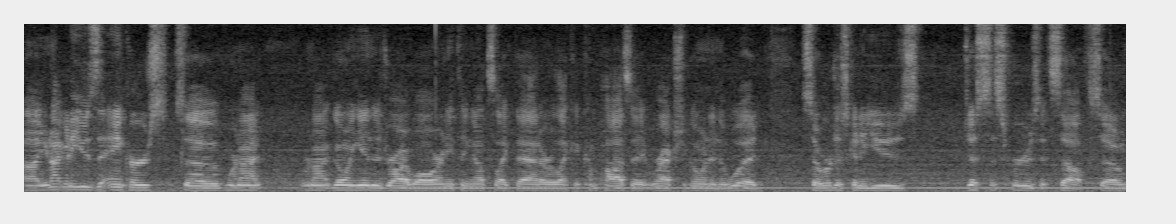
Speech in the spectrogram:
Uh, you're not gonna use the anchors, so we're not we're not going into drywall or anything else like that, or like a composite. We're actually going into wood. So we're just going to use just the screws itself. So,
